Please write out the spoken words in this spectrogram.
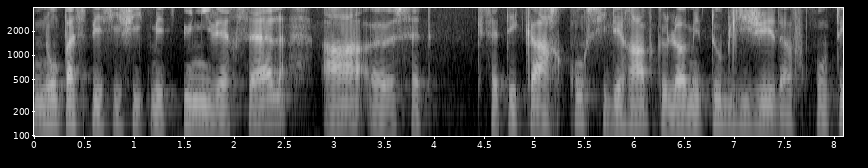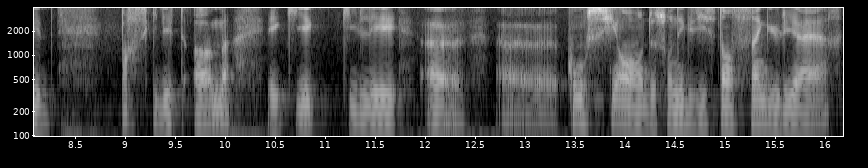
non pas spécifique mais universelle à cet écart considérable que l'homme est obligé d'affronter parce qu'il est homme et qui est qu'il est euh, euh, conscient de son existence singulière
